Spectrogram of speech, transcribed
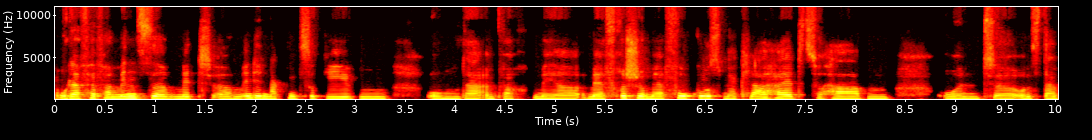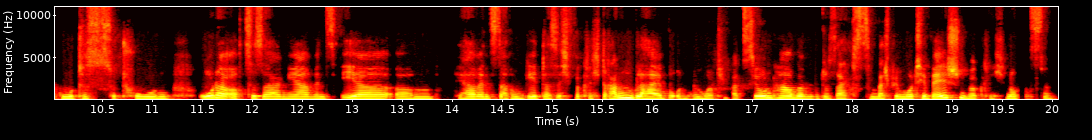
oder Pfefferminze mit ähm, in den Nacken zu geben, um da einfach mehr, mehr Frische, mehr Fokus, mehr Klarheit zu haben und äh, uns da Gutes zu tun. Oder auch zu sagen, ja, wenn es eher, ähm, ja, wenn es darum geht, dass ich wirklich dranbleibe und eine Motivation habe, wie du sagst, zum Beispiel Motivation wirklich nutzen,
